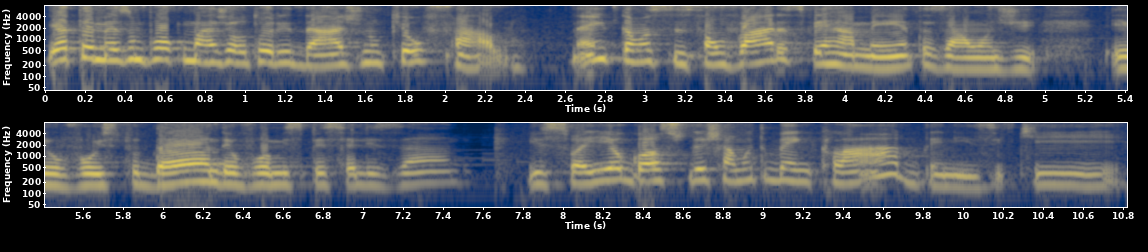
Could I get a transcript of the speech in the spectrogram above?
e até mesmo um pouco mais de autoridade no que eu falo. Né? Então, assim, são várias ferramentas aonde eu vou estudando, eu vou me especializando. Isso aí eu gosto de deixar muito bem claro, Denise, que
